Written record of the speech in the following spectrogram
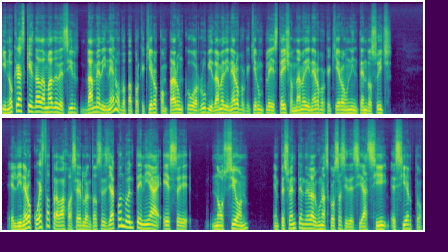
y no creas que es nada más de decir, dame dinero, papá, porque quiero comprar un cubo Ruby, dame dinero porque quiero un PlayStation, dame dinero porque quiero un Nintendo Switch. El dinero cuesta trabajo hacerlo. Entonces, ya cuando él tenía esa noción, empezó a entender algunas cosas y decía, sí, es cierto.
